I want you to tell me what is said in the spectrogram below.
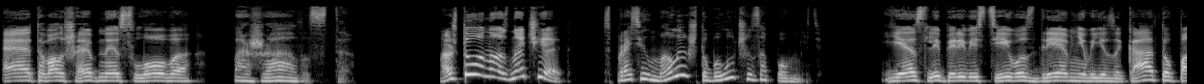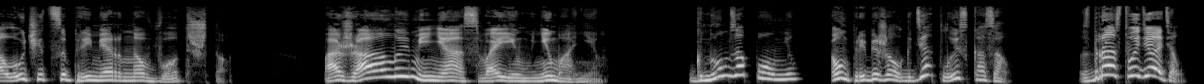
Это волшебное слово «Пожалуйста». «А что оно означает?» — спросил малыш, чтобы лучше запомнить. «Если перевести его с древнего языка, то получится примерно вот что. Пожалуй, меня своим вниманием». Гном запомнил. Он прибежал к дятлу и сказал. «Здравствуй, дятел!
